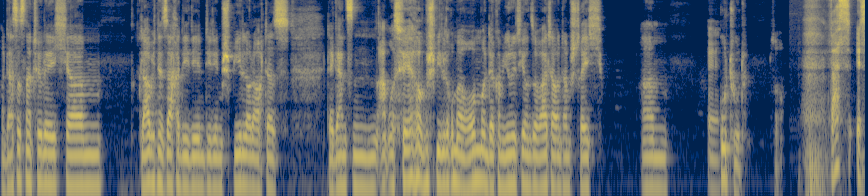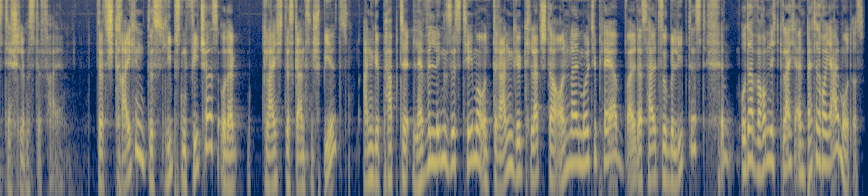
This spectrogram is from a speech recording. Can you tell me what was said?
Und das ist natürlich, ähm, glaube ich, eine Sache, die, die, die dem Spiel oder auch das, der ganzen Atmosphäre um Spiel drumherum und der Community und so weiter unterm Strich ähm, mhm. gut tut. So. Was ist der schlimmste Fall? Das Streichen des liebsten Features oder gleich des ganzen Spiels? Angepappte Leveling-Systeme und dran geklatschter Online-Multiplayer, weil das halt so beliebt ist? Oder warum nicht gleich ein Battle Royale-Modus?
